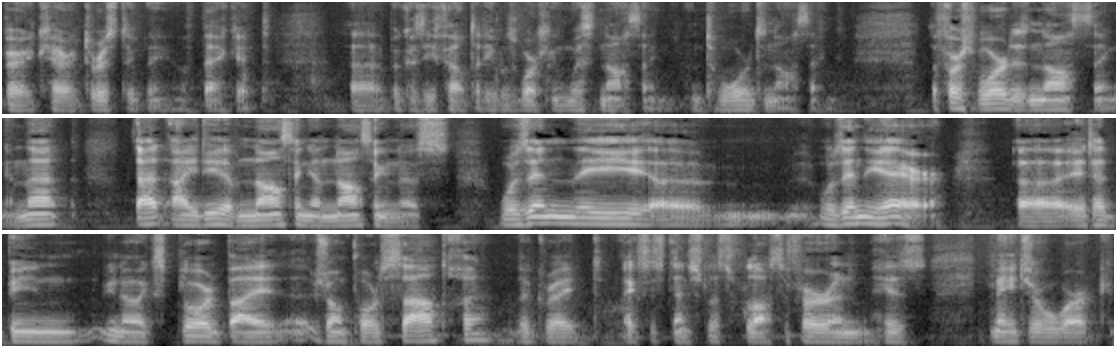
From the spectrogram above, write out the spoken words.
very characteristically of Beckett, uh, because he felt that he was working with nothing and towards nothing. The first word is nothing, and that that idea of nothing and nothingness was in the uh, was in the air uh, it had been, you know, explored by Jean-Paul Sartre, the great existentialist philosopher, and his major work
